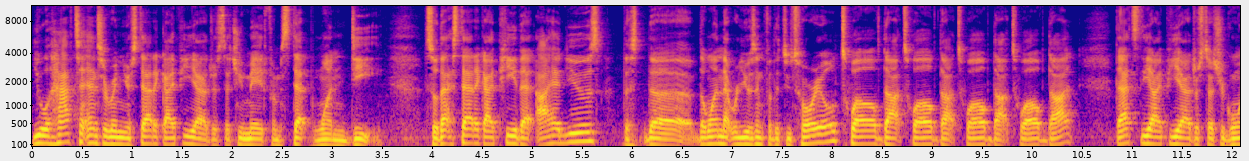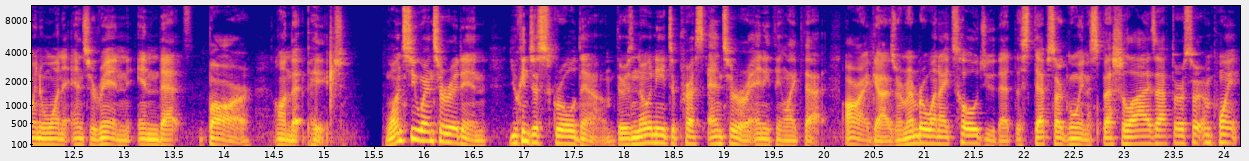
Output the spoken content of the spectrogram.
you will have to enter in your static IP address that you made from step 1D. So that static IP that I had used, the, the, the one that we're using for the tutorial, 12.12.12.12. That's the IP address that you're going to want to enter in in that bar on that page. Once you enter it in, you can just scroll down. There's no need to press enter or anything like that. Alright guys, remember when I told you that the steps are going to specialize after a certain point?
